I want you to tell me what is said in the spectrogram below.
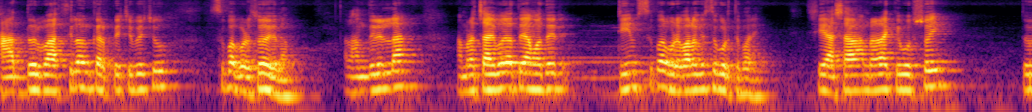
হাত ধর বা শ্রীলঙ্কার পেছু পেছু সুপার বোর্ডে চলে গেলাম। আলহামদুলিল্লাহ, আমরা চাইব যাতে আমাদের টিম সুপার বোর্ডে ভালো কিছু করতে পারে। সেই আশা আমরা রাখি অবশ্যই। তো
